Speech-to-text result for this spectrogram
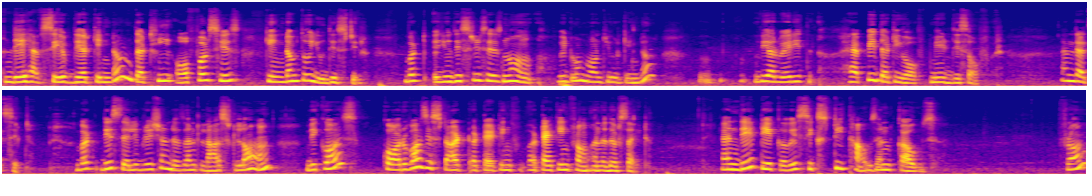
they have saved their kingdom that he offers his kingdom to Yudhishthir. But Yudhishthir says, No, we don't want your kingdom. We are very happy that you made this offer. And that's it. But this celebration doesn't last long because Kauravas start attacking, attacking from another side. And they take away 60,000 cows from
